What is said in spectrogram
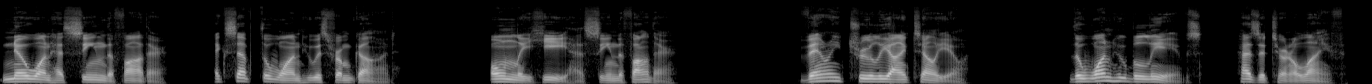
No one has seen the Father except the one who is from God. Only he has seen the Father. Very truly I tell you, the one who believes has eternal life.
